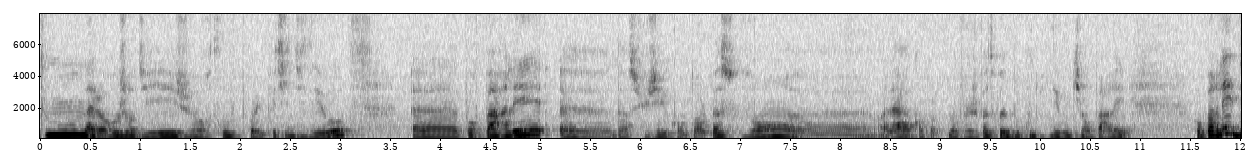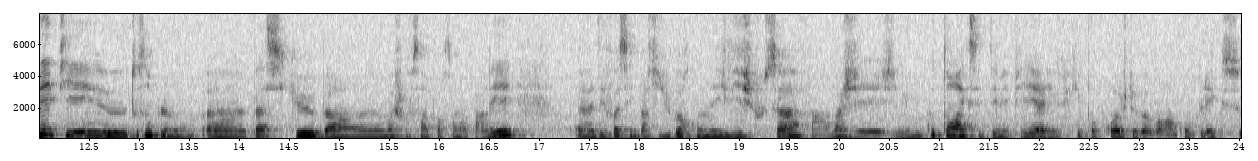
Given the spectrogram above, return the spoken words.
tout le monde, alors aujourd'hui je vous retrouve pour une petite vidéo euh, pour parler euh, d'un sujet qu'on parle pas souvent, euh, voilà, je n'ai pas trouvé beaucoup de vidéos qui en parlaient, pour parler des pieds tout simplement, parce que ben, moi je trouve ça important d'en parler, des fois c'est une partie du corps qu'on néglige, tout ça, moi j'ai mis beaucoup de temps à accepter mes pieds, à expliquer pourquoi je devais avoir un complexe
